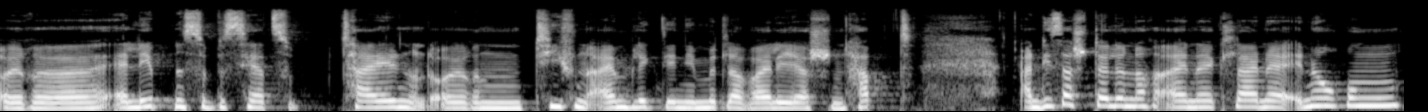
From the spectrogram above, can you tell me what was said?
eure Erlebnisse bisher zu teilen und euren tiefen Einblick, den ihr mittlerweile ja schon habt. An dieser Stelle noch eine kleine Erinnerung.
